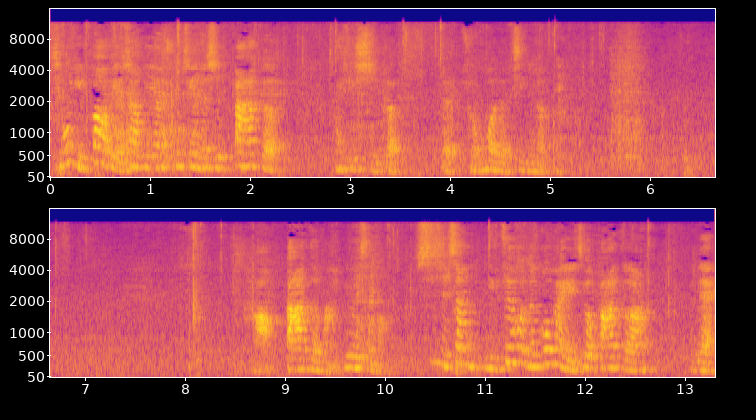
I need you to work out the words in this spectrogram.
请问你报表上面要出现的是八个还是十个的存货的金额？好，八个嘛，因为什么？事实上，你最后能够卖也只有八个啊，对不对？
